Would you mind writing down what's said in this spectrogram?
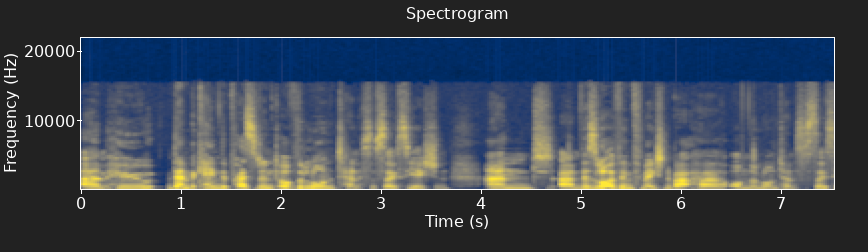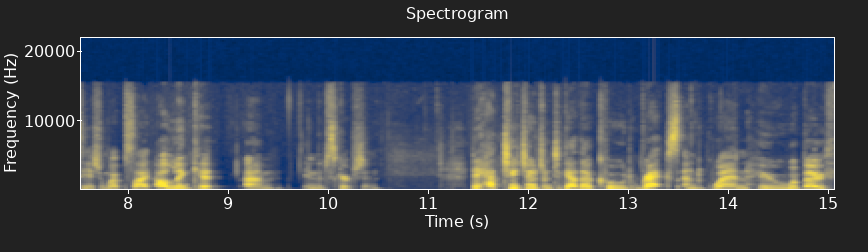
um, who then became the president of the Lawn Tennis Association. And um, there's a lot of information about her on the Lawn Tennis Association website. I'll link it um, in the description. They had two children together called Rex and Gwen, who were both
